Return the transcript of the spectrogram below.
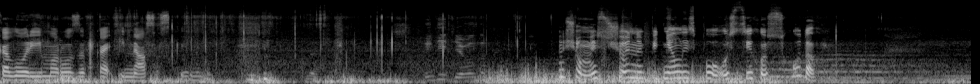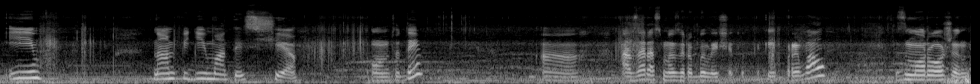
калорії морозивка і м'ясо скинемо. Ну що, ми щойно піднялись по ось цих ось сходах. І нам підійматись ще он туди. А, зараз ми зробили ще тут такий привал з морожен.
